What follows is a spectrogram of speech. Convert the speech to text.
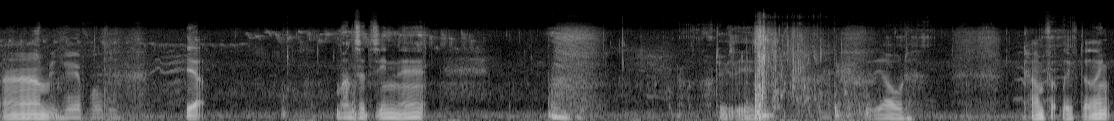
Um, Be careful. yeah. Once it's in there, do this. Do the old comfort lift, I think.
